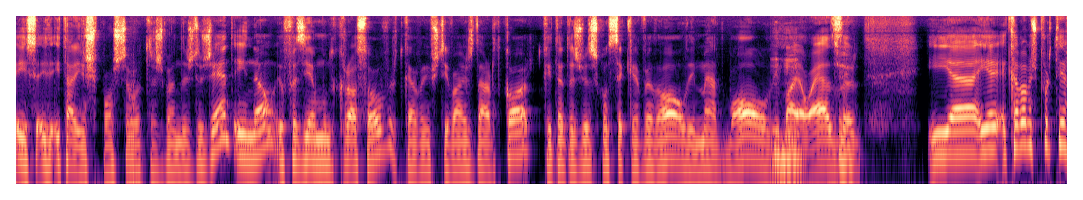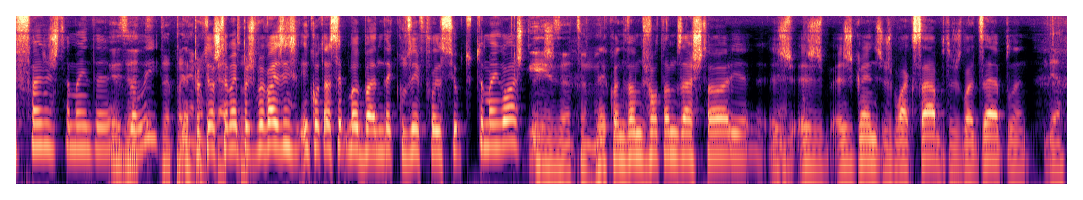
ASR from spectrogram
e, e estarem expostos a outras bandas do género. E não, eu fazia muito crossover, tocava em festivais de hardcore, toquei tantas vezes com Seca Vedol e Madball e Biohazard. E, uh, e acabamos por ter fãs também da, Exato, dali. né? Porque um eles também depois vais encontrar sempre uma banda que os influenciou que tu também gostas. Exatamente. né? Quando vamos voltamos à história, as, as, as grandes, os Black Sabbath, os Led Zeppelin, Yeah.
